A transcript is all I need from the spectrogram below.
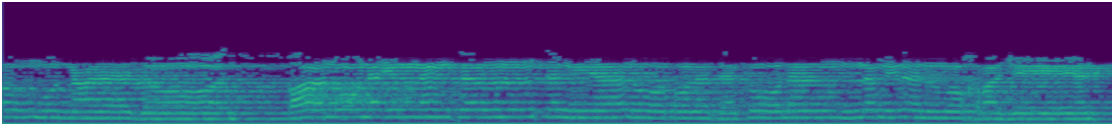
قوم عادون. قالوا لئن لم تنته يا لوط لتكونن من المخرجين.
